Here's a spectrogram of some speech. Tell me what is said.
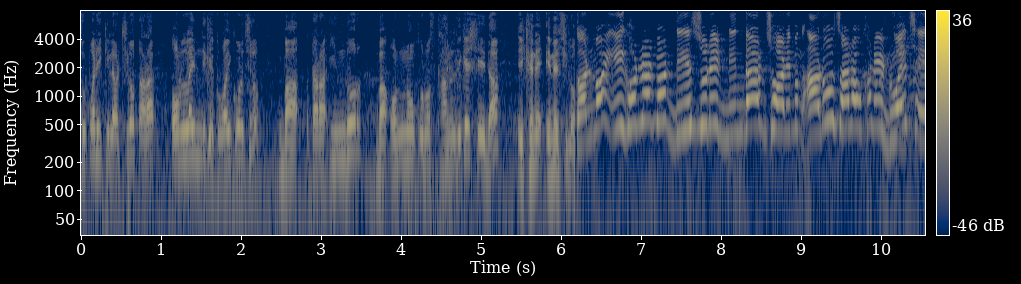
সুপারি কিলার ছিল, তারা অনলাইন দিকে ক্রয় করেছিল, বা তারা ইন্দোর বা অন্য কোনো স্থান দিকে সেই দা এখানে এনেছিল। তন্ময়, এই ঘটনার পর দেশ জুড়ে নিন্দার ঝড় এবং আরও যারা ওখানে রয়েছেন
